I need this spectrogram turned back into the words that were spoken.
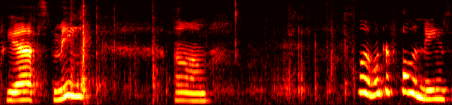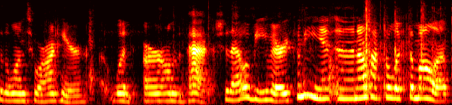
if you ask me. Um, well, I wonder if all the names of the ones who are on here would are on the back. So that would be very convenient, and then I'll have to look them all up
